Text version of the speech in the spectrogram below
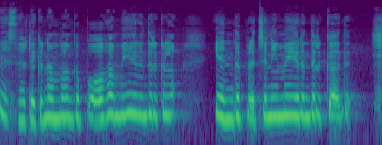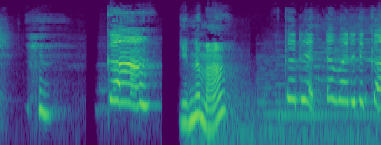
பெசாட்டுக்கு நம்ம அங்கே போகாமே இருந்திருக்கலாம். எந்த பிரச்சனையுமே இருந்திருக்காது. என்னம்மா? ரத்தம் வருதுக்கா.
